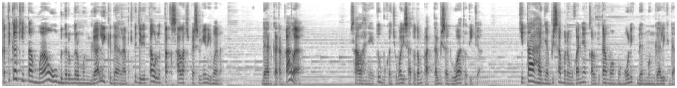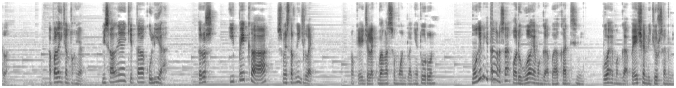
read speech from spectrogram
Ketika kita mau benar-benar menggali ke dalam, kita jadi tahu letak salah spesifiknya di mana. Dan kadangkala salahnya itu bukan cuma di satu tempat, tapi bisa dua atau tiga. Kita hanya bisa menemukannya kalau kita mau mengulik dan menggali ke dalam. Apalagi contohnya, misalnya kita kuliah, terus IPK semester ini jelek. Oke, jelek banget semua nilainya turun. Mungkin kita ngerasa, waduh gue emang gak bakat di sini. Gue emang gak passion di jurusan ini.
